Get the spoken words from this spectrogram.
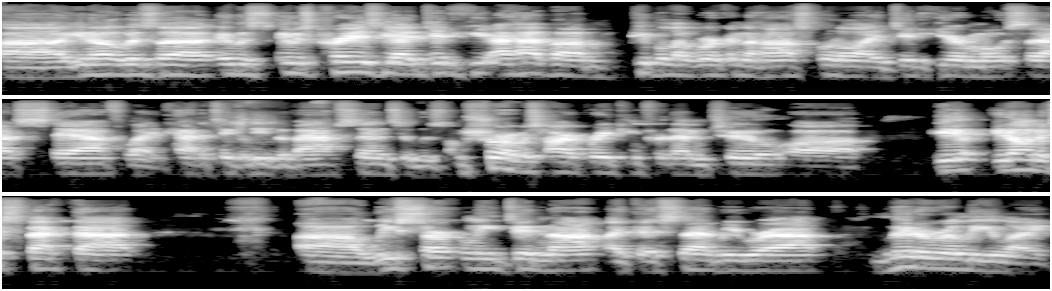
uh, you know, it was uh, it was it was crazy. I did hear. I have um, people that work in the hospital. I did hear most of that staff like had to take leave of absence. It was. I'm sure it was heartbreaking for them too. Uh, you you don't expect that. Uh, we certainly did not. Like I said, we were at literally like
